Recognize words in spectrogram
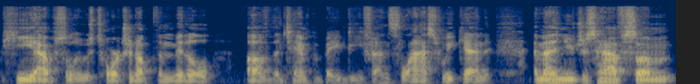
he absolutely was torching up the middle of the Tampa Bay defense last weekend. And then you just have some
